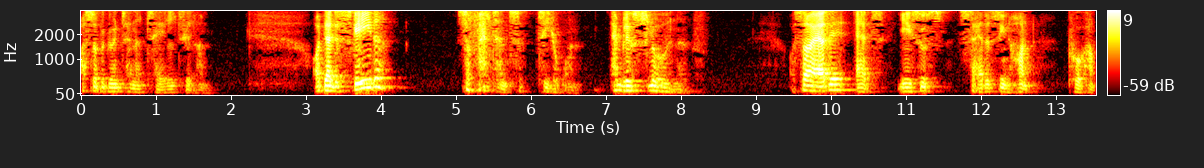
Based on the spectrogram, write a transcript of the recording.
Og så begyndte han at tale til ham. Og da det skete, så faldt han til jorden. Han blev slået ned. Og så er det, at Jesus satte sin hånd på ham.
